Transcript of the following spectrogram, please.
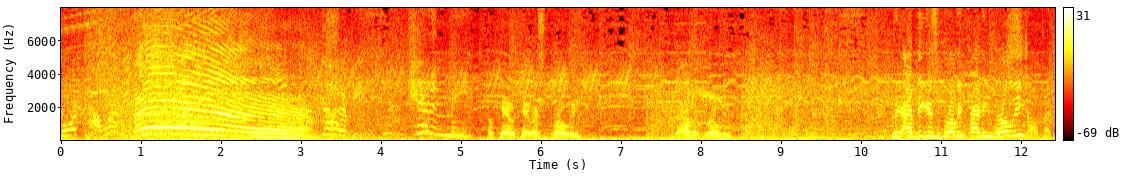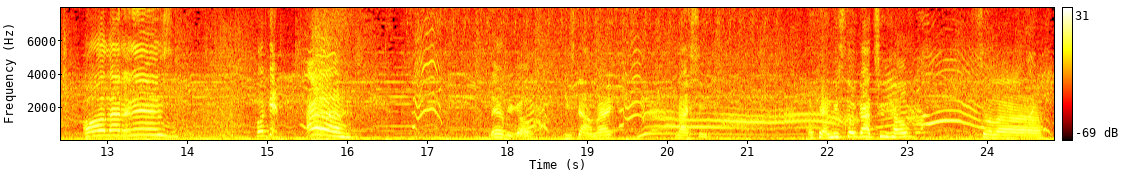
more power? Ah! Gotta be kidding me. Okay, okay, where's Broly? The other Broly. We- I think it's Broly fighting Broly. Stop it. Oh, that it is! Fuck it! Ah! There we go. He's down, right? Nicely. Okay, and we still got two health. So, uh, Look at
